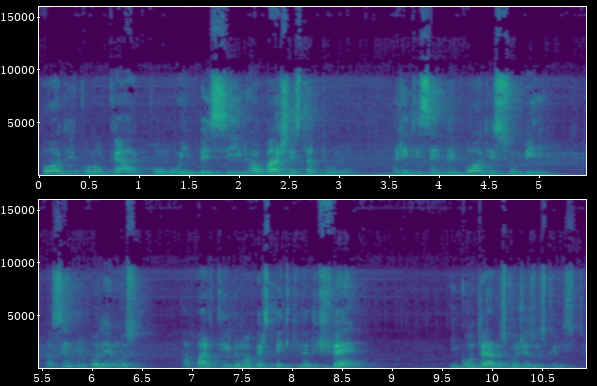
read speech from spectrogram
pode colocar como empecilho a baixa estatura. A gente sempre pode subir. Nós sempre podemos, a partir de uma perspectiva de fé, encontrar-nos com Jesus Cristo.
